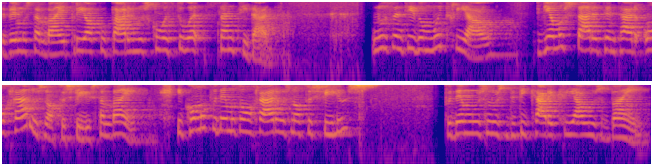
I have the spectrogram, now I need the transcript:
devemos também preocupar-nos com a sua santidade. No sentido muito real, devemos estar a tentar honrar os nossos filhos também. E como podemos honrar os nossos filhos? Podemos nos dedicar a criá-los bem,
